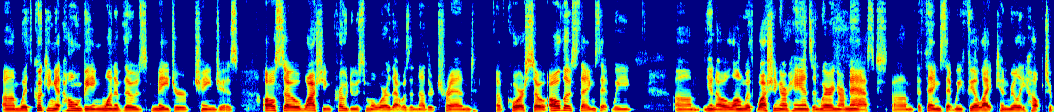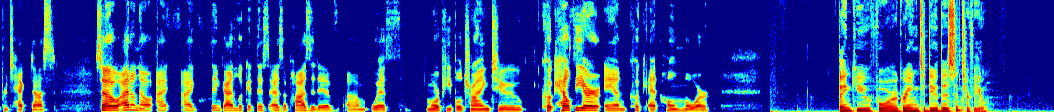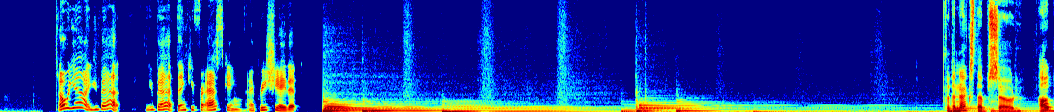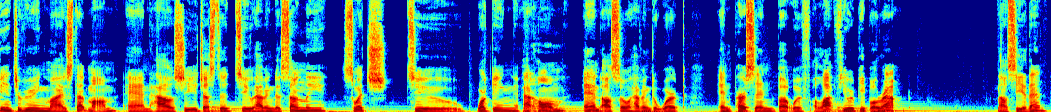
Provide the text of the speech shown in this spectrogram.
um, with cooking at home being one of those major changes also washing produce more that was another trend of course. So all those things that we, um, you know, along with washing our hands and wearing our masks, um, the things that we feel like can really help to protect us. So I don't know. I I think I look at this as a positive um, with more people trying to cook healthier and cook at home more. Thank you for agreeing to do this interview. Oh, yeah, you bet. You bet. Thank you for asking. I appreciate it. For the next episode, I'll be interviewing my stepmom and how she adjusted to having to suddenly switch to working at home and also having to work in person but with a lot fewer people around. I'll see you then.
